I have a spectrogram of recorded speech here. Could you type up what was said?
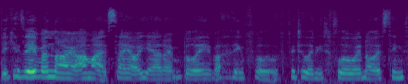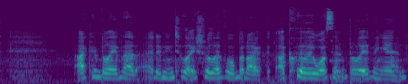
Because even though I might say, oh yeah, I don't believe, I think fertility is fluid and all those things, I can believe that at an intellectual level, but I, I clearly wasn't believing it,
